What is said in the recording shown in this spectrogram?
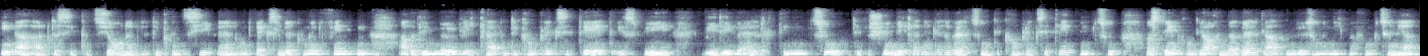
innerhalb der Situationen die Prinzipien und Wechselwirkungen finden. Aber die Möglichkeit und die Komplexität ist wie, wie die Welt, die nimmt zu. Die Geschwindigkeit nimmt in der Welt zu und die Komplexität nimmt zu. Aus dem Grund ja auch in der Welt die alten Lösungen nicht mehr funktionieren.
